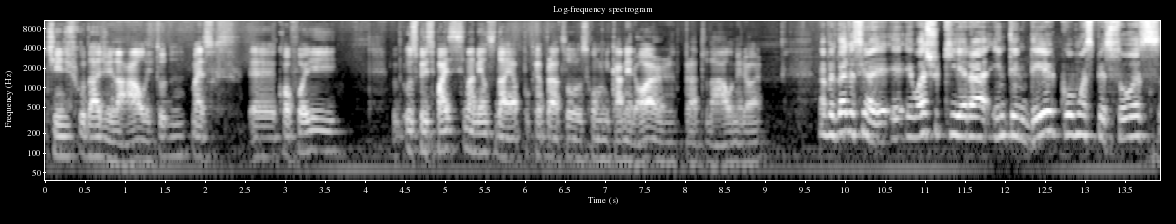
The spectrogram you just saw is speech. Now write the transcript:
tinha dificuldade de dar aula e tudo, mas é, qual foi os principais ensinamentos da época para tu se comunicar melhor, para tu dar aula melhor? Na verdade, assim, eu eu acho que era entender como as pessoas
